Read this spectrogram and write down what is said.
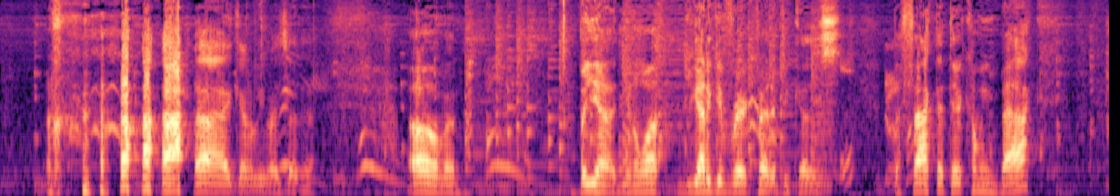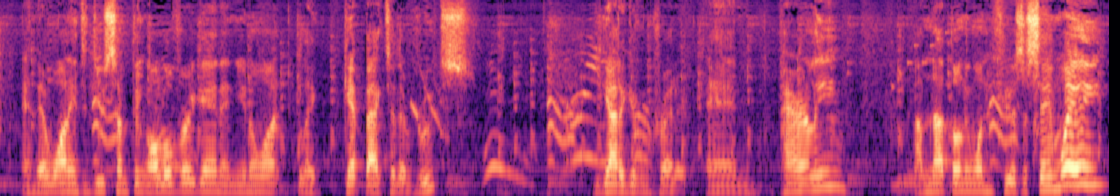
I can't believe I said that. Oh, man. But yeah, you know what? You gotta give Rare credit because the fact that they're coming back and they're wanting to do something all over again and you know what? Like, get back to their roots. You gotta give them credit. And apparently, I'm not the only one who feels the same way.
